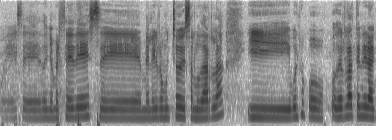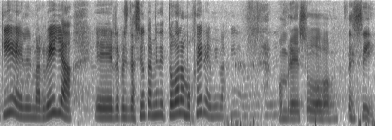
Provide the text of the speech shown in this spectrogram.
Pues eh, doña Mercedes, eh, me alegro mucho de saludarla y bueno, pues poderla tener aquí en el Marbella, eh, representación también de todas las mujeres, me imagino. Hombre, eso sí,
